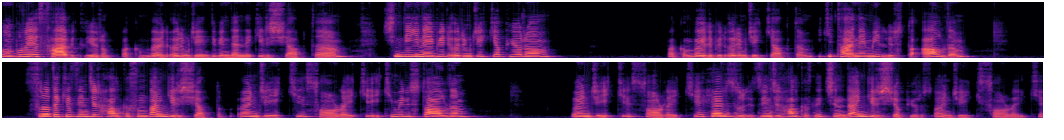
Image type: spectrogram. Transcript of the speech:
bunu buraya sabitliyorum. Bakın böyle örümceğin dibinden de giriş yaptım. Şimdi yine bir örümcek yapıyorum. Bakın böyle bir örümcek yaptım. İki tane mil üstü aldım. Sıradaki zincir halkasından giriş yaptım. Önce 2 sonra 2 2 mil üstü aldım. Önce 2 sonra 2 her zincir halkasının içinden giriş yapıyoruz. Önce 2 sonra 2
